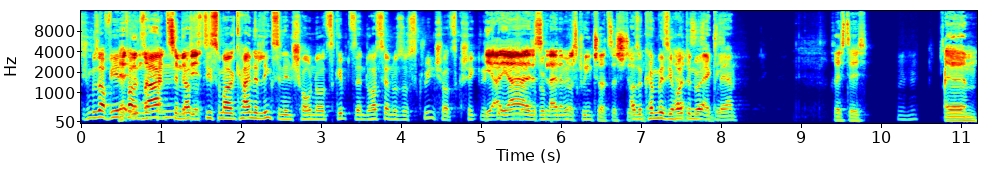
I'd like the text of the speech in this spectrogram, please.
ich muss auf jeden Ja, Fall sagen, dass es diesmal keine Links in den Shownotes gibt, denn du hast ja nur so Screenshots geschickt. ja, ja, das sind leider nur nicht. Screenshots, das stimmt. Also können wir sie Ja, heute nur erklären. Richtig. Mhm. Ähm,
